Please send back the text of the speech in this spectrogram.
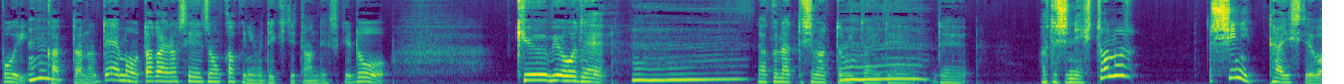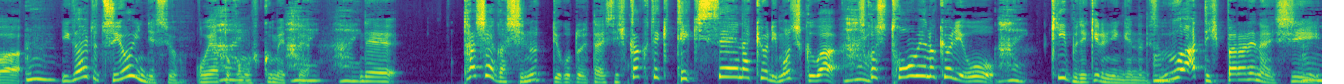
ぽいかったので、まあお互いの生存確認はできてたんですけど、急病でうん。亡くなってしまったみたいで、で、私ね、人の死に対しては、意外と強いんですよ。親とかも含めて。はい。はい。はいで、他者が死ぬっていうことに対して比較的適正な距離、もしくははい。少し遠めの距離をはい。キープできる人間なんです。うわーって引っ張られないし、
